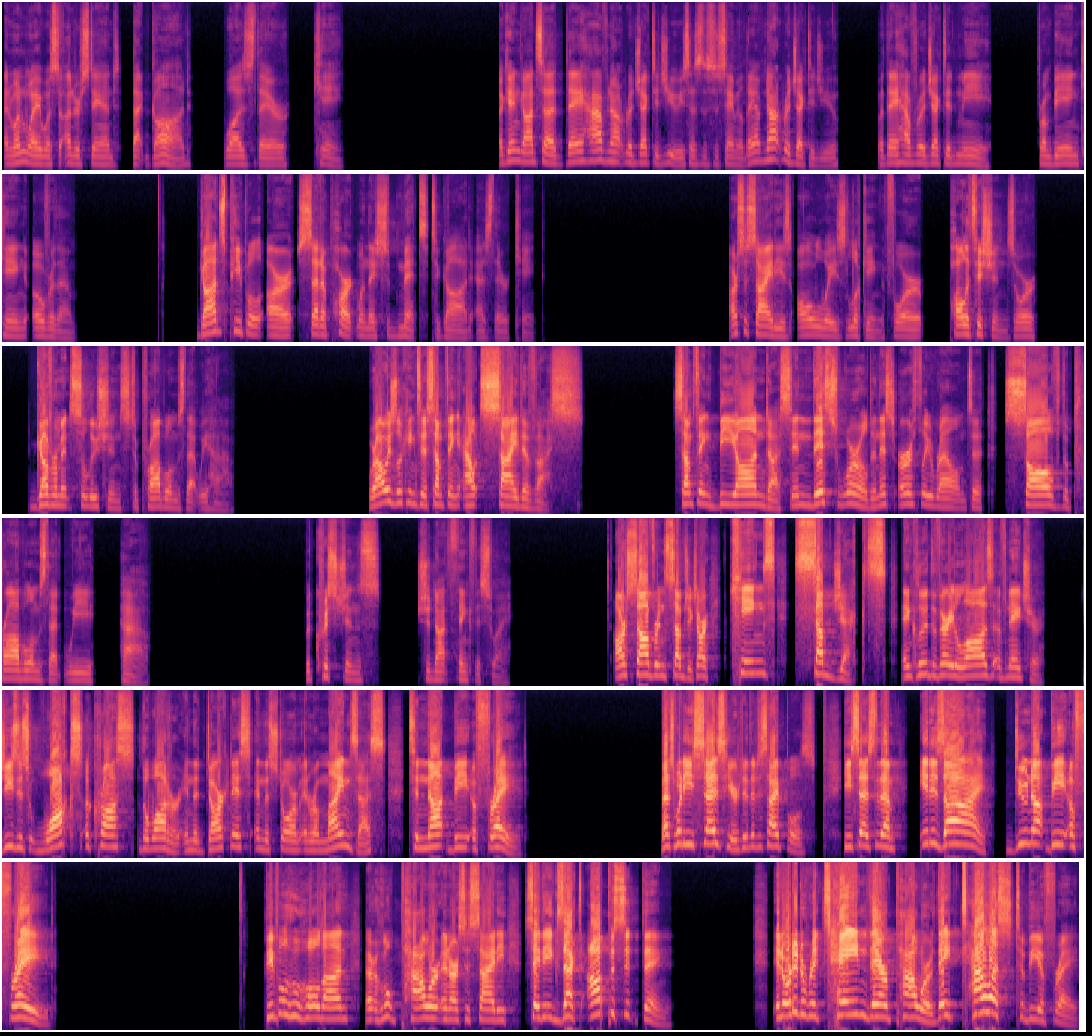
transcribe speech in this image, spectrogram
And one way was to understand that God was their king. Again, God said, They have not rejected you. He says this to Samuel. They have not rejected you, but they have rejected me from being king over them. God's people are set apart when they submit to God as their king. Our society is always looking for politicians or government solutions to problems that we have. We're always looking to something outside of us, something beyond us in this world, in this earthly realm, to solve the problems that we have. But Christians should not think this way. Our sovereign subjects, our king's subjects, include the very laws of nature. Jesus walks across the water in the darkness and the storm and reminds us to not be afraid. That's what he says here to the disciples. He says to them, It is I, do not be afraid. People who hold on or who hold power in our society say the exact opposite thing. In order to retain their power, they tell us to be afraid.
